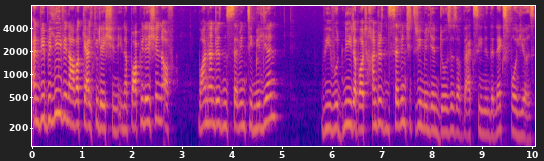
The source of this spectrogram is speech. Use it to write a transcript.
And we believe in our calculation in a population of 170 million, we would need about 173 million doses of vaccine in the next four years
